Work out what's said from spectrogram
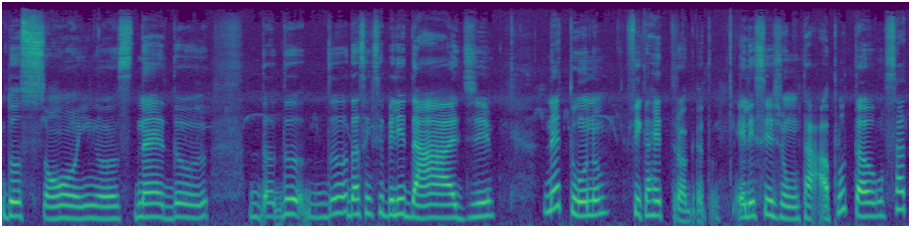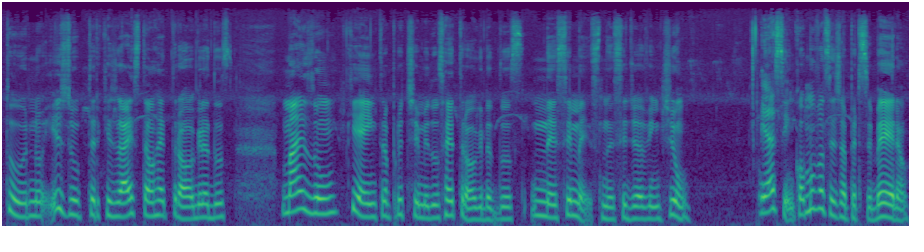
dos sonhos, né, do, do, do, do da sensibilidade, Netuno fica retrógrado. Ele se junta a Plutão, Saturno e Júpiter, que já estão retrógrados, mais um que entra para o time dos retrógrados nesse mês, nesse dia 21. E assim, como vocês já perceberam,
